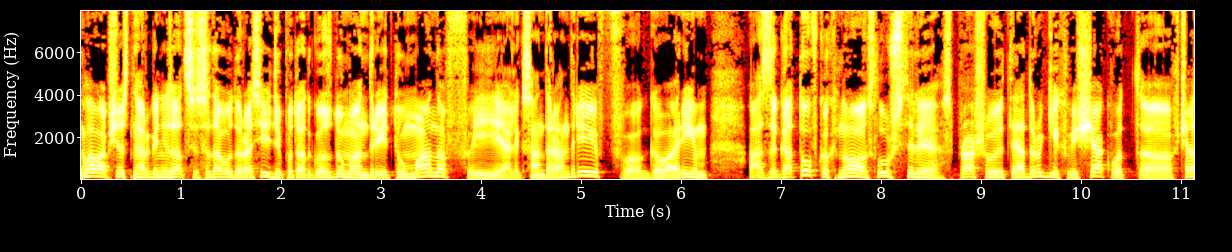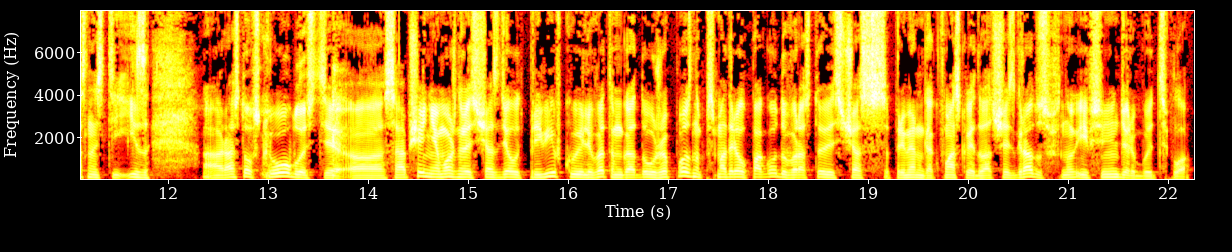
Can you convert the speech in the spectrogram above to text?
Глава общественной организации «Садоводы России», депутат Госдумы Андрей Туманов и Александр Андреев. Говорим о заготовках, но слушатели спрашивают и о других вещах. Вот, э, в частности, из э, Ростовской области э, сообщение, можно ли сейчас сделать прививку или в этом году уже поздно. Посмотрел погоду, в Ростове сейчас примерно как в Москве 26 градусов, ну и всю неделю будет тепло.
